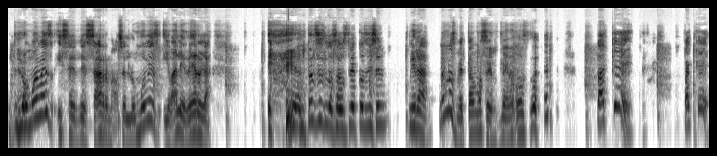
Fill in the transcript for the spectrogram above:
lo mueves y se desarma. O sea, lo mueves y vale verga. Entonces los austríacos dicen, mira, no nos metamos en pedos. ¿Para qué? ¿Para qué?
